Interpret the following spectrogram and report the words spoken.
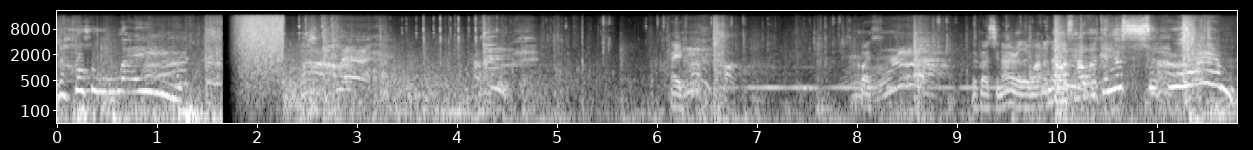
No way! Hey. The question, the question I really want to know is how well can you swim?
